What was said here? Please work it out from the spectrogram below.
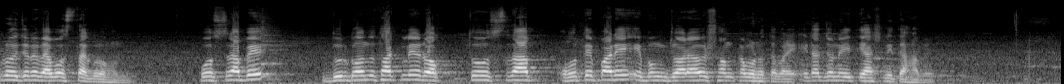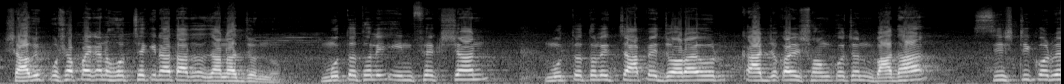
প্রয়োজনীয় ব্যবস্থা গ্রহণ। প্রস্রাবে দুর্গন্ধ থাকলে রক্তস্রাব হতে পারে এবং জরায়ু সংক্রমণ হতে পারে। এটার জন্য ইতিহাস নিতে হবে। স্বাভাবিক প্রসাব পায়খানা হচ্ছে কি না তা জানার জন্য। মূত্রথলি ইনফেকশন, মূত্রথলির চাপে জরায়ুর কার্যকারী সংকোচন বাধা সৃষ্টি করবে,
